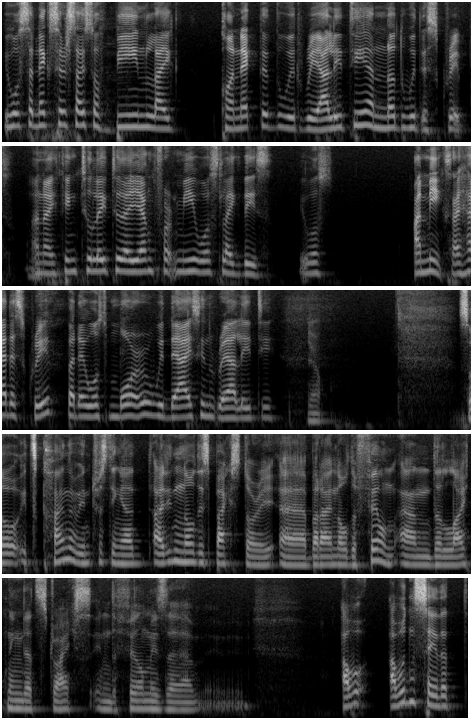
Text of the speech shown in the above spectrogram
it was an exercise of being like connected with reality and not with the script. And I think Too Late to Die Young for me was like this. It was a mix. I had a script, but I was more with the eyes in reality. Yeah. So it's kind of interesting. I, I didn't know this backstory, uh, but I know the film, and the lightning that strikes in the film is. Uh, I w- I wouldn't say that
